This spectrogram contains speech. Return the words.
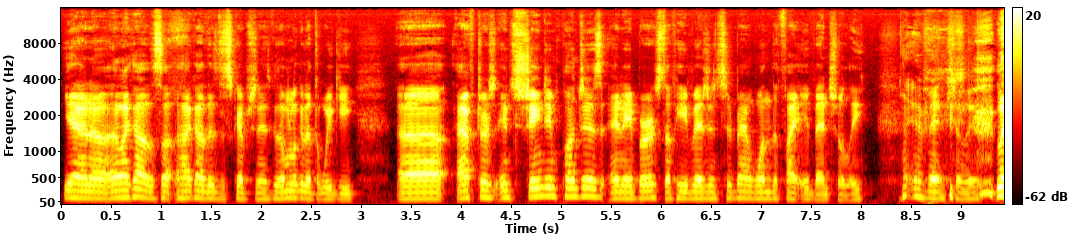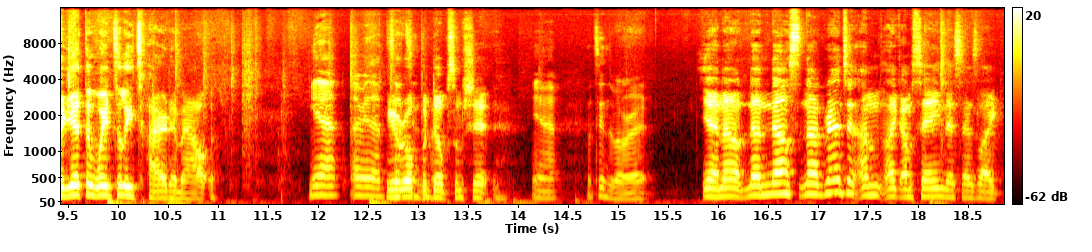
Yeah, no, I like how this, I like how this description is because I'm looking at the wiki. Uh, after exchanging punches and a burst of heat vision, Superman won the fight eventually. eventually. Like you have to wait till he tired him out. yeah, I mean, that's. He that rope a dope some shit. Yeah, that seems about right. Yeah, now, now, now, now, granted, I'm like I'm saying this as like,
